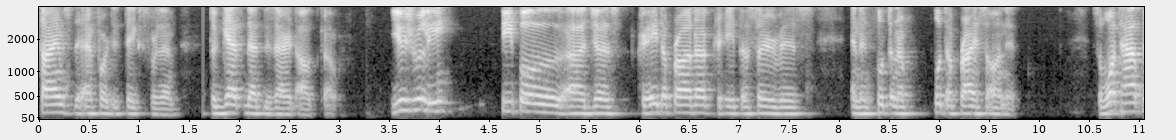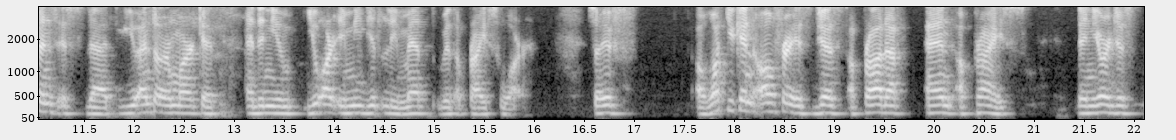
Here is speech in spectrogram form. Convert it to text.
times the effort it takes for them to get that desired outcome. Usually, people uh, just create a product, create a service, and then put a put a price on it. So what happens is that you enter a market and then you you are immediately met with a price war. So if uh, what you can offer is just a product and a price, then you're just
